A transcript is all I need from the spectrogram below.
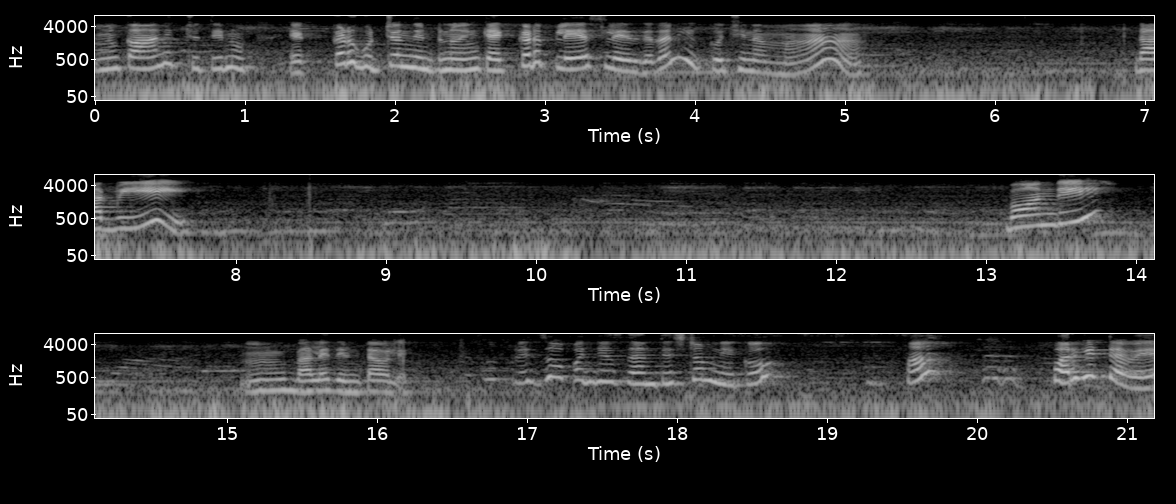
నువ్వు కానిచ్చు తిను. ఎక్కడ కూర్చొని తింటున్నావు? ఇంకెక్కడ ప్లేస్ లేదు కదా నీకు వచ్చినమ్మా దార్వి? బాగుంది? భలే తింటావులే. ఫ్రిడ్జ్ ఓపెన్ చేస్తే అంత ఇష్టం నీకు? పరిగెట్టావే?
